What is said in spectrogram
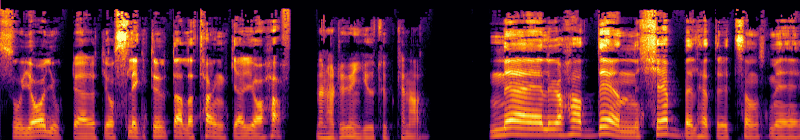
Så jag har gjort det är att jag har slängt ut alla tankar jag har haft. Men har du en YouTube-kanal? Nej, eller jag hade en Käbbel hette det tillsammans med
